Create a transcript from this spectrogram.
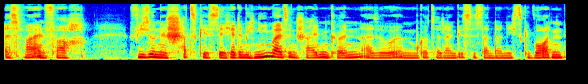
es war einfach wie so eine Schatzkiste. Ich hätte mich niemals entscheiden können. Also ähm, Gott sei Dank ist es dann da nichts geworden.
